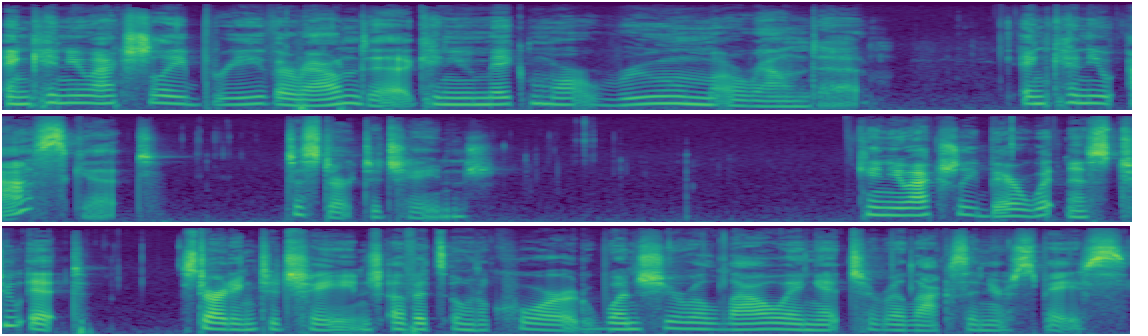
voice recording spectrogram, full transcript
And can you actually breathe around it? Can you make more room around it? And can you ask it to start to change? Can you actually bear witness to it starting to change of its own accord once you're allowing it to relax in your space?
